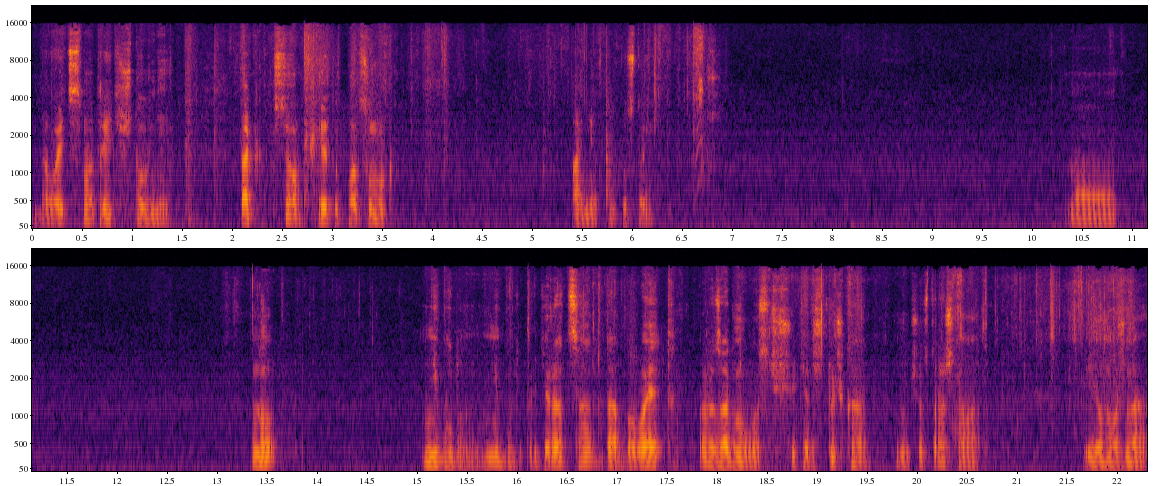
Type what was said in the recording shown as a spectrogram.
Давайте смотреть, что в ней. Так, все, этот подсумок. А, нет, не пустой. Ну, не буду, не буду придираться. Да, бывает, разогнулась чуть-чуть эта штучка. Ничего страшного. Ее можно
